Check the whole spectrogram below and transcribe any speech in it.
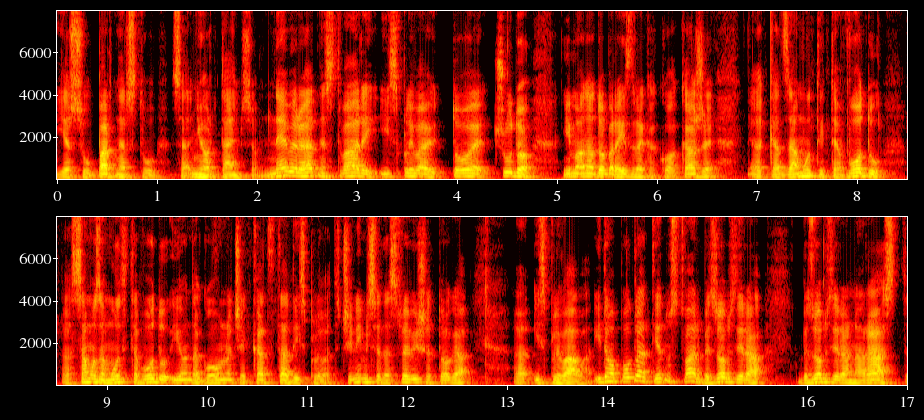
jer su u partnerstvu sa New York Timesom. Nevjerojatne stvari isplivaju, to je čudo. Ima ona dobra izreka koja kaže e, kad zamutite vodu, samo zamutite vodu i onda govno će kad tad isplivati. Čini mi se da sve više toga e, isplivava. Idemo pogledati jednu stvar bez obzira, bez obzira na rast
